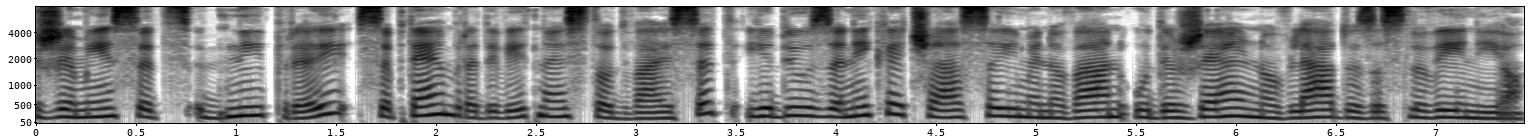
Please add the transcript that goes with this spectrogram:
Že mesec dni prej, septembra 1920, je bil za nekaj časa imenovan v državno vlado za Slovenijo,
